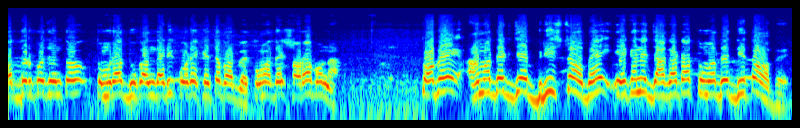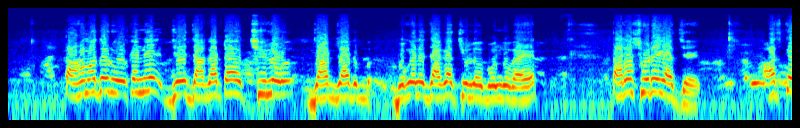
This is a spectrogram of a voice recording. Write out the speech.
অর্ধর পর্যন্ত তোমরা দোকানদারি করে খেতে পারবে, তোমাদের সরাবো না। তবে আমাদের যে ব্রিজটা হবে, এখানে জায়গাটা তোমাদের দিতে হবে। তা আমাদের ওখানে যে জায়গাটা ছিল, যার যার দোকানে জায়গা ছিল বন্ধু ভাইয়ের, তারা সরে গেছে। আজকে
